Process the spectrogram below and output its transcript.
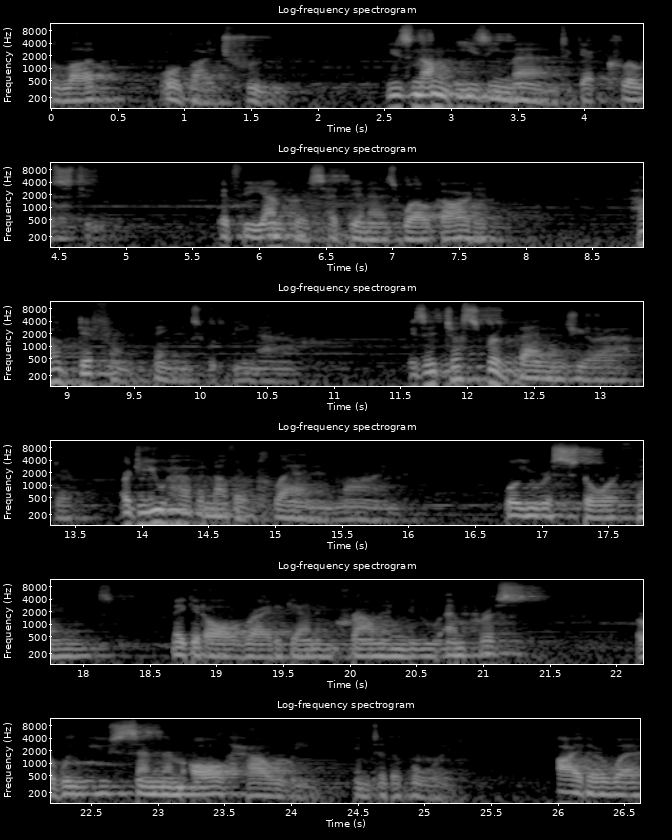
blood or by truth? He's not an easy man to get close to. If the Empress had been as well guarded, how different things would be now. Is it just revenge you're after, or do you have another plan in mind? Will you restore things, make it all right again and crown a new Empress? Or will you send them all howling into the void? Either way,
